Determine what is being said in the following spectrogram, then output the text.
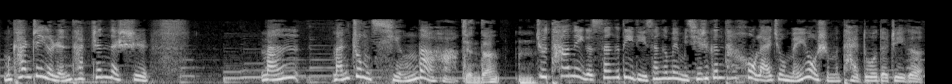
我们看这个人，他真的是蛮蛮重情的哈。简单，嗯，就他那个三个弟弟、三个妹妹，其实跟他后来就没有什么太多的这个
